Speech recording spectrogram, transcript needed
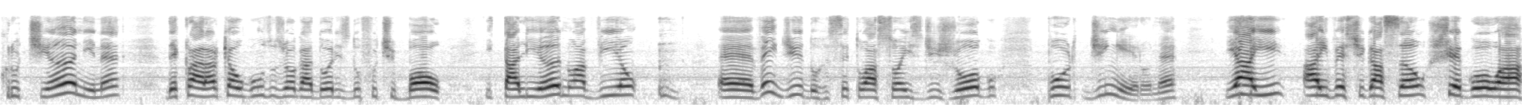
Crutiani, né, declararam que alguns dos jogadores do futebol italiano haviam é, vendido situações de jogo por dinheiro, né? E aí a investigação chegou a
